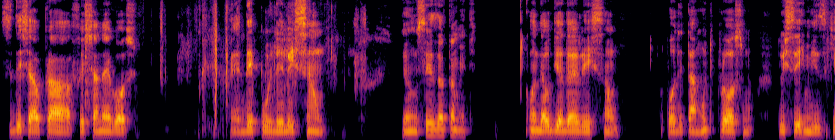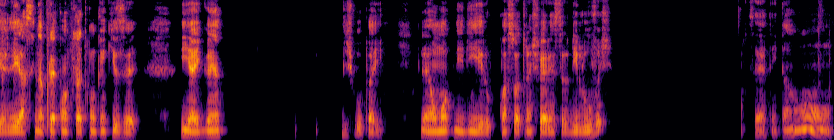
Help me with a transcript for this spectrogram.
se deixar para fechar negócio é, depois da eleição, eu não sei exatamente quando é o dia da eleição, pode estar muito próximo dos seis meses que ele assina pré-contrato com quem quiser e aí ganha, desculpa aí, ganha um monte de dinheiro com a sua transferência de luvas, certo? Então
